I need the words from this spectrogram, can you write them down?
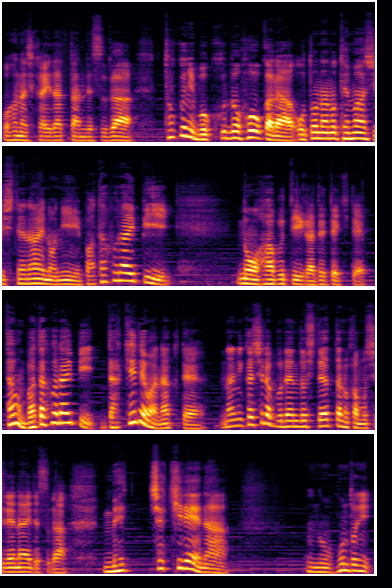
お話し会だったんですが、特に僕の方から大人の手回ししてないのに、バタフライピーのハーブティーが出てきて、多分バタフライピーだけではなくて、何かしらブレンドしてあったのかもしれないですが、めっちゃ綺麗な、あの、本当に、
